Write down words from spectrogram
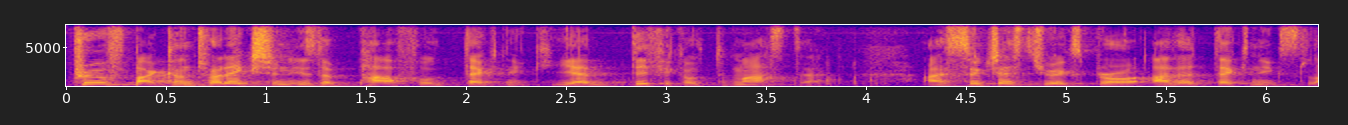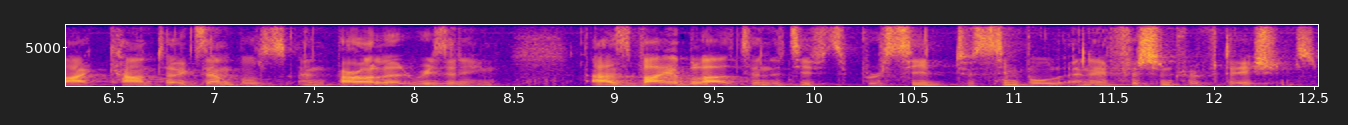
proof by contradiction is a powerful technique, yet difficult to master. I suggest you explore other techniques like counterexamples and parallel reasoning as viable alternatives to proceed to simple and efficient refutations.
